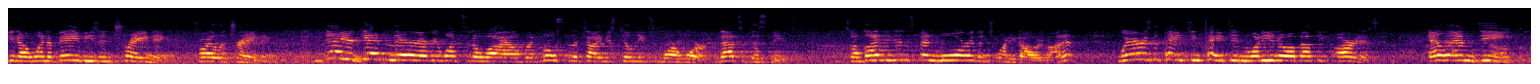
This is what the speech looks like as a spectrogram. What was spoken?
You know, when a baby's in training, toilet training. Yeah, you're getting there every once in a while, but most of the time you still need some more work. That's what this needs. So I'm glad you didn't spend more than $20 on it. Where is the painting painted and what do you know about the artist? LMD. Oh,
